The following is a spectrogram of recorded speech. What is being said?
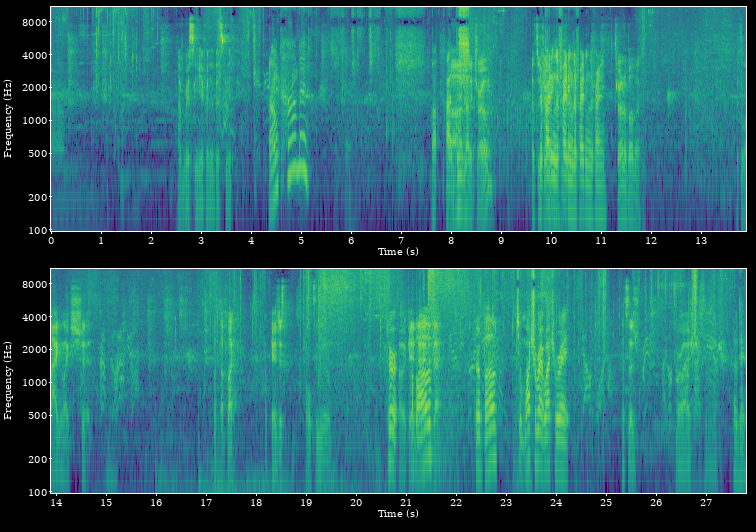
Um, I'm risking it for the biscuit. I'm coming. okay. Well, uh, Uh, is is- that a drone? That's a they're drone. fighting, they're fighting, they're fighting, they're fighting. Drone above us. It's lagging like shit. What the fuck? Okay, just ult in the They're Okay, above. died, died. They're above. Ch- Watch your right, watch your right. That's a mirage. mirage. Okay.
